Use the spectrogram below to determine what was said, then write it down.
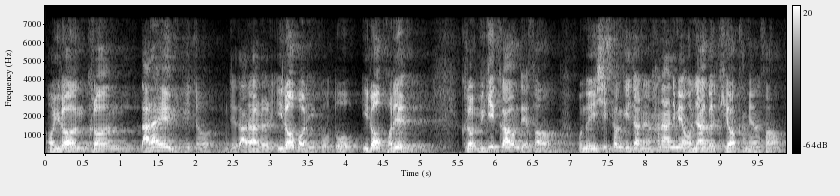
어, 이런 그런 나라의 위기죠. 이제 나라를 잃어버리고 또 잃어버릴 그런 위기 가운데서 오늘 이 시편 기자는 하나님의 언약을 기억하면서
